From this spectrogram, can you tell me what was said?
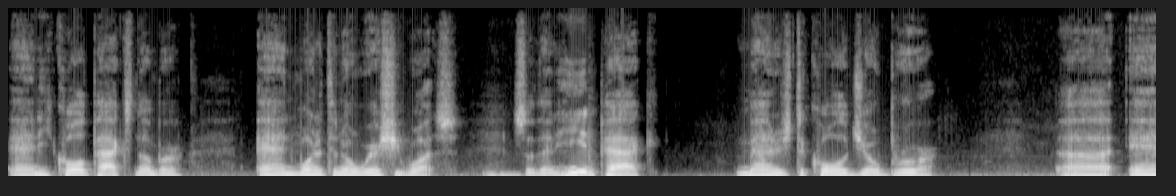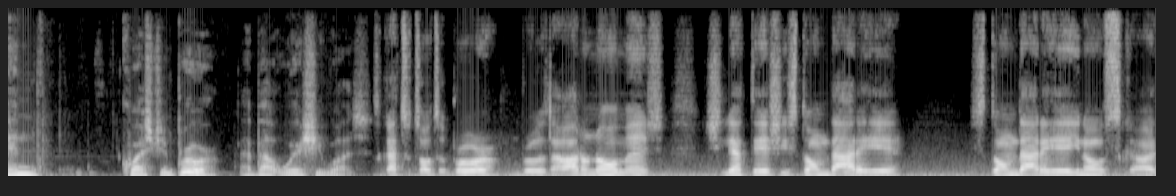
and he called Pack's number and wanted to know where she was. So then he and Pack managed to call Joe Brewer uh, and question Brewer about where she was. got to talk to Brewer. Brewer's like, I don't know, man. She, she left there. She stormed out of here. Stormed out of here, you know, uh,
